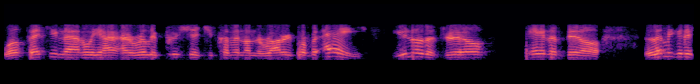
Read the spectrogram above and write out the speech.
Well, thank you, Natalie. I, I really appreciate you coming on the Rowdy Report. But hey, you know the drill. Pay the bill. let me get a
